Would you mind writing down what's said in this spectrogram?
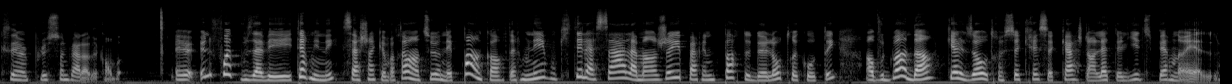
C'est un plus une valeur de combat. Euh, une fois que vous avez terminé, sachant que votre aventure n'est pas encore terminée, vous quittez la salle à manger par une porte de l'autre côté en vous demandant quels autres secrets se cachent dans l'atelier du Père Noël.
